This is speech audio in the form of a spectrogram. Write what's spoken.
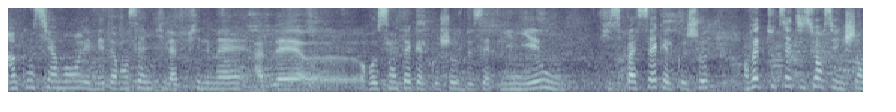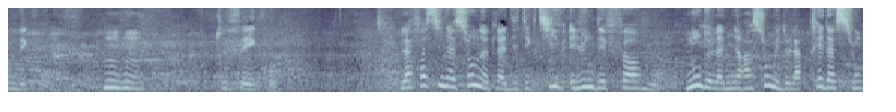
inconsciemment les metteurs en scène qui la filmaient avaient euh, ressentaient quelque chose de cette lignée ou qu'il se passait quelque chose. En fait, toute cette histoire, c'est une chambre d'écho. Mm-hmm. Tout fait écho. La fascination, note la détective, est l'une des formes, non de l'admiration, mais de la prédation.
